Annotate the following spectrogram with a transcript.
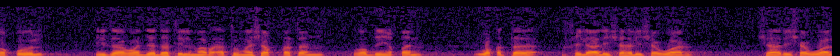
تقول إذا وجدت المرأة مشقة وضيقا وقت خلال شهر شوال شهر شوال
